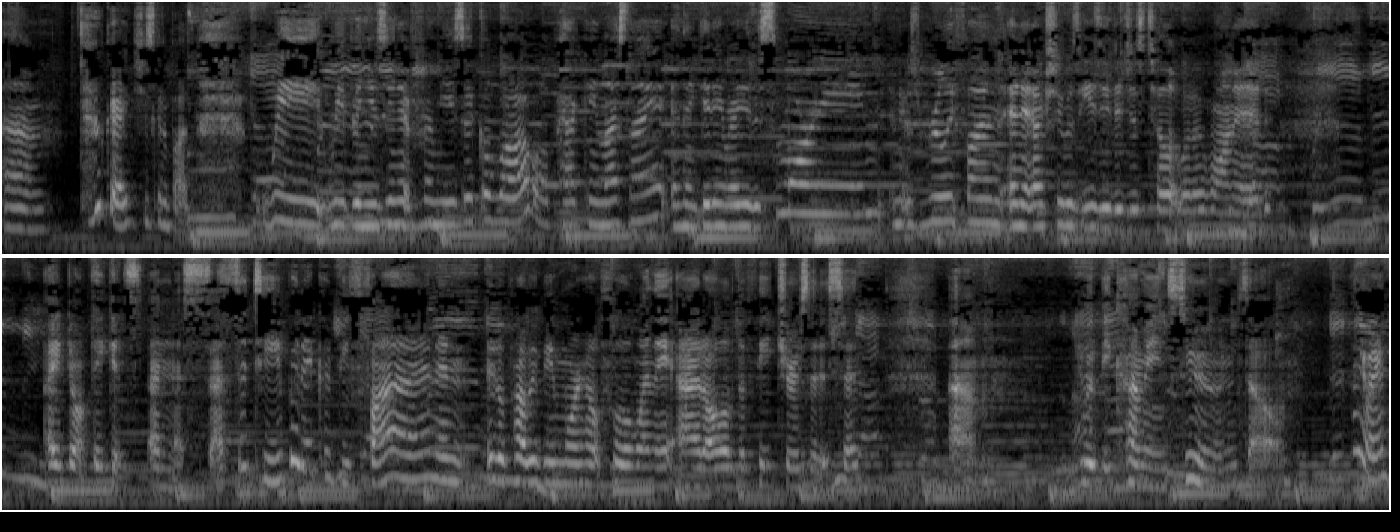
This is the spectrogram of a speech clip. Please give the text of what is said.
Um, okay, she's gonna pause. We, we've been using it for music a lot while packing last night and then getting ready this morning. And it was really fun and it actually was easy to just tell it what I wanted. I don't think it's a necessity, but it could be fun and it'll probably be more helpful when they add all of the features that it said um, would be coming soon. So anyway,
